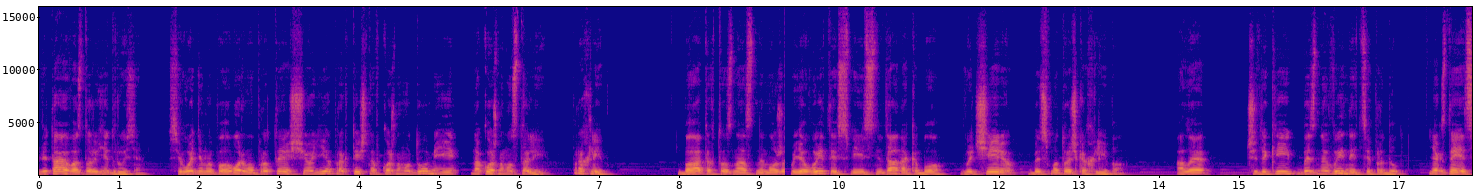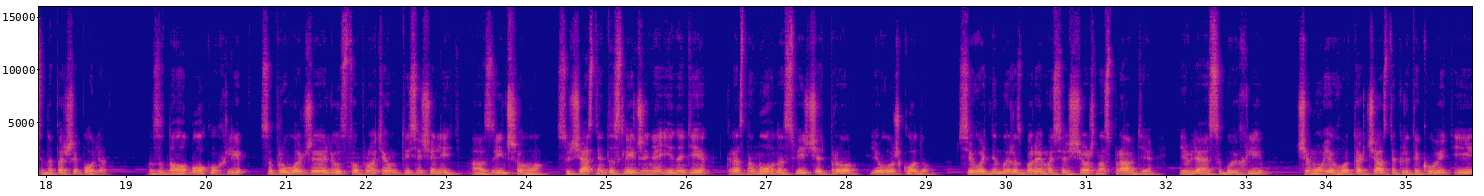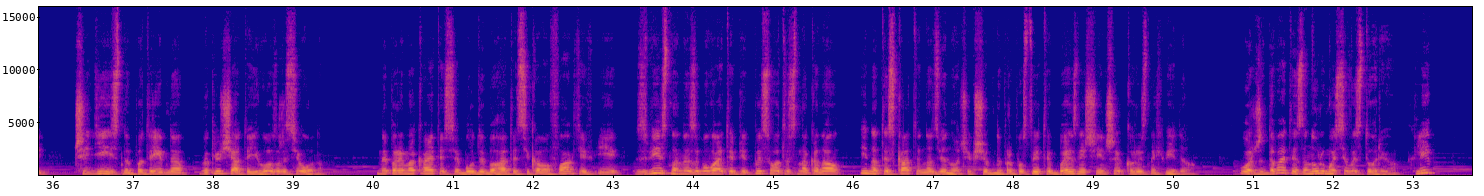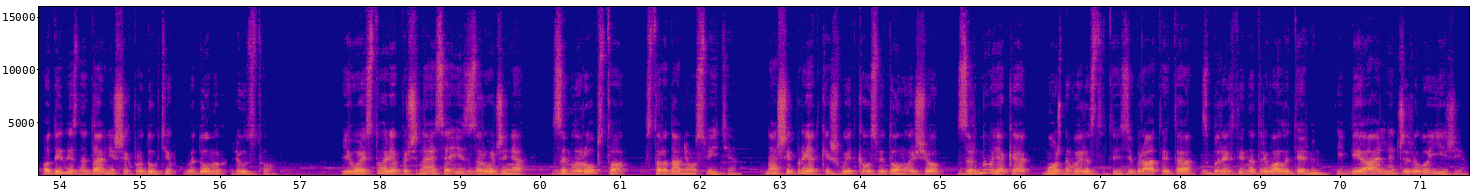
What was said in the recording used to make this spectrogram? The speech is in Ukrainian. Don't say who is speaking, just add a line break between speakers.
Вітаю вас, дорогі друзі! Сьогодні ми поговоримо про те, що є практично в кожному домі і на кожному столі про хліб. Багато хто з нас не може уявити свій сніданок або вечерю без шматочка хліба. Але чи такий безневинний цей продукт, як здається на перший погляд? З одного боку, хліб супроводжує людство протягом тисячоліть, а з іншого, сучасні дослідження іноді красномовно свідчать про його шкоду. Сьогодні ми розберемося, що ж насправді являє собою хліб, чому його так часто критикують і чи дійсно потрібно виключати його з раціону. Не перемикайтеся, буде багато цікавих фактів, і, звісно, не забувайте підписуватися на канал і натискати на дзвіночок, щоб не пропустити безліч інших корисних відео. Отже, давайте зануримося в історію. Хліб один із найдавніших продуктів відомих людству. Його історія починається із зародження землеробства в стародавньому світі. Наші предки швидко усвідомили, що зерно, яке можна виростити, зібрати та зберегти на тривалий термін ідеальне джерело їжі.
